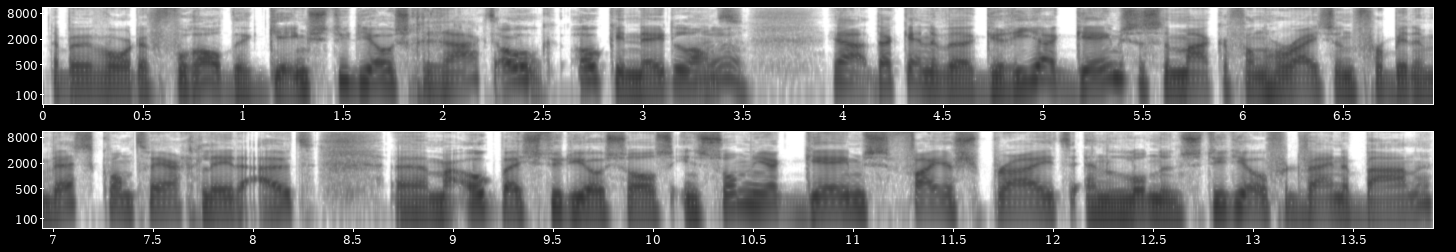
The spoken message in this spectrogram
Daarbij worden vooral de game studio's geraakt. Ook, ook in Nederland. Ja. Ja. daar kennen we Guerrilla Games. Dat is de maker van Horizon Forbidden West. Kwam twee jaar geleden uit. Eh, maar ook bij studio's zoals Insomniac Games, Firesprite en London Studio verdwijnen banen.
